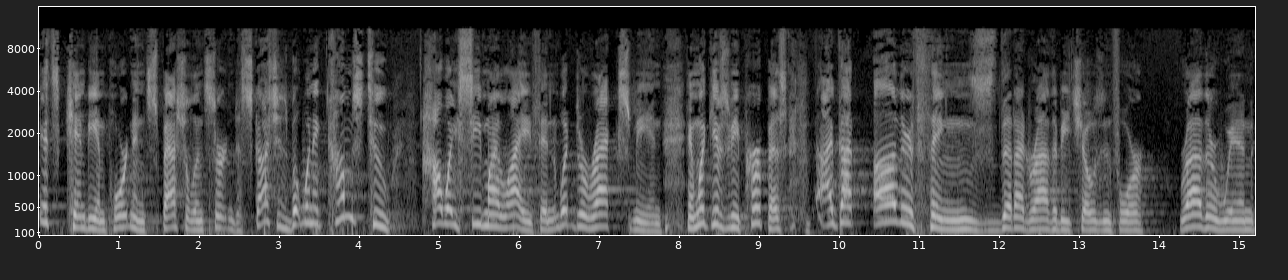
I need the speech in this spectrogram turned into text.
it can be important and special in certain discussions, but when it comes to how I see my life and what directs me and, and what gives me purpose, I've got other things that I'd rather be chosen for rather win,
